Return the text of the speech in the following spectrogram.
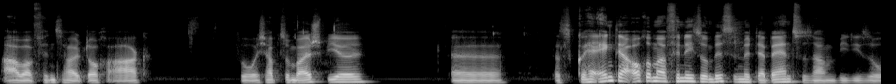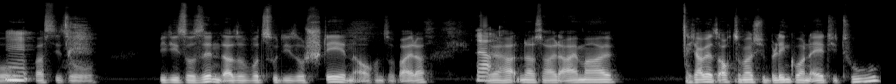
Aber finde es halt doch arg. So, ich habe zum Beispiel, äh, das hängt ja auch immer, finde ich, so ein bisschen mit der Band zusammen, wie die so, Mhm. was die so, wie die so sind, also wozu die so stehen auch und so weiter. Ja. Wir hatten das halt einmal. Ich habe jetzt auch zum Beispiel Blink 182.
